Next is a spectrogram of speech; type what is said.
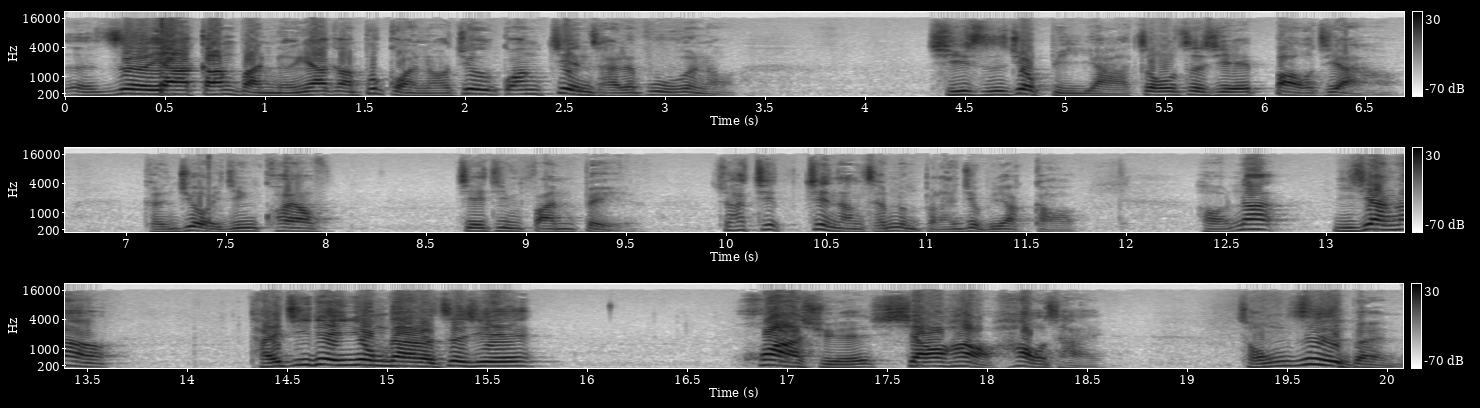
呃，热压钢板、冷压钢，不管哦，就光建材的部分哦，其实就比亚洲这些报价哦，可能就已经快要接近翻倍了。所以它建建厂成本本来就比较高。好，那你想想看哦，台积电用到的这些化学消耗耗材，从日本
